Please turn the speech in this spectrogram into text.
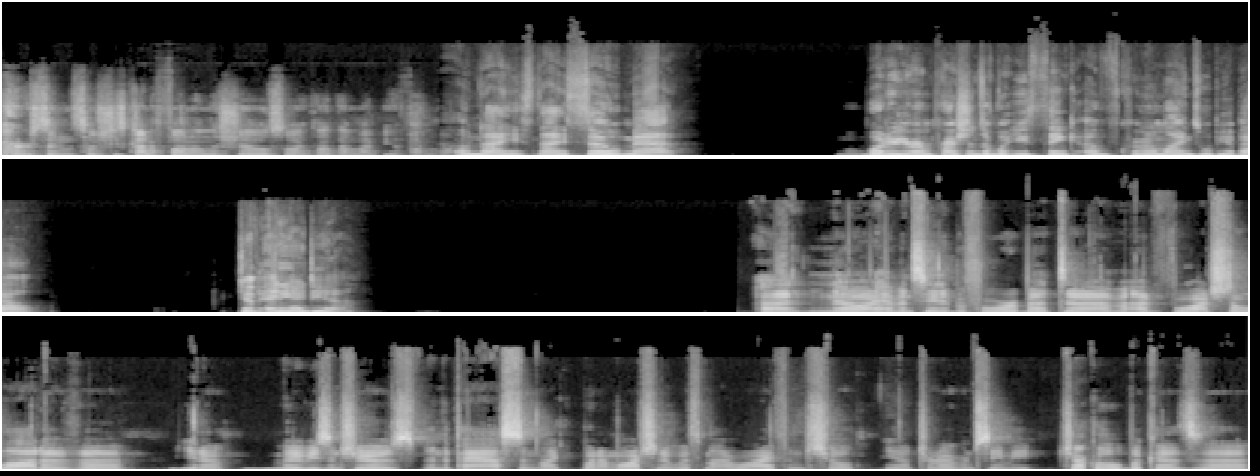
person, so she's kind of fun on the show. So I thought that might be a fun. one. Oh, nice, nice. So Matt, what are your impressions of what you think of Criminal Minds will be about? Do you have any idea? Uh, no, I haven't seen it before, but uh, I've watched a lot of uh, you know movies and shows in the past, and like when I'm watching it with my wife, and she'll you know turn over and see me chuckle because uh,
